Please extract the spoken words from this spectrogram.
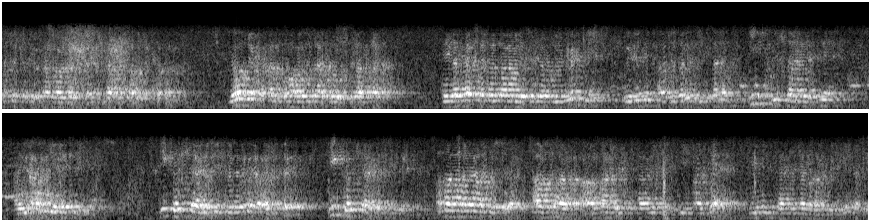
çalışıyor, kafalarına çalışıyor, Yolca kapalı o ağızlar, o sıralar. Peygamber sallallahu aleyhi ve sellem buyuruyor ki, ölümün acıları insanın ilk üç tanesi hayranın yemesi İlk ölçü vermesi sözüne kadar acıdır. İlk ölçü vermesidir. Allah anlatmıştır. Ağzı ağzı ağzından ölçü tarih imanla mümin tanrılar olarak ölçüye nasıl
